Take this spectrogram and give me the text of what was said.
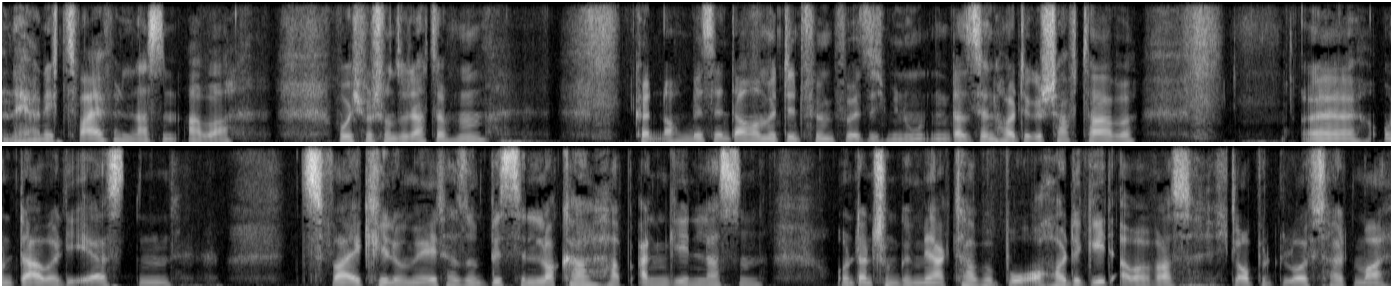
naja, nicht zweifeln lassen, aber wo ich mir schon so dachte, hm, könnte noch ein bisschen dauern mit den 45 Minuten. Dass ich dann heute geschafft habe äh, und dabei die ersten zwei Kilometer so ein bisschen locker hab angehen lassen und dann schon gemerkt habe, boah, heute geht aber was. Ich glaube, du läufst halt mal,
